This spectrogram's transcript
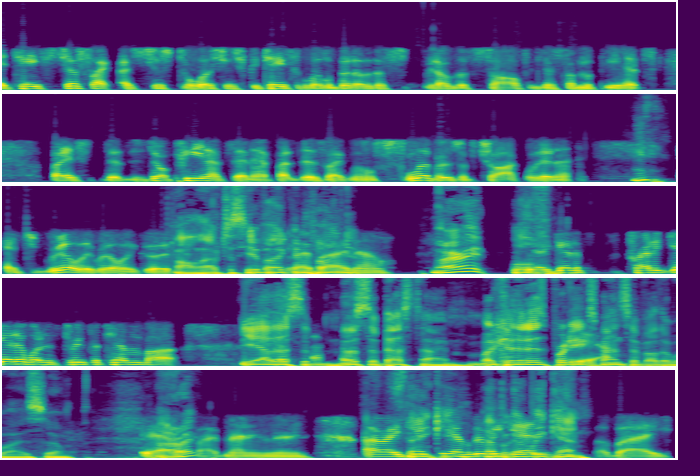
It tastes just like it's just delicious. You can taste a little bit of the you know the salt and just on the peanuts, but it's there's no peanuts in it. But there's like little slivers of chocolate in it. It's really really good. I'll have to see if I What I can buy find it. now. All right. Well, yeah, yeah, get it. Try to get it when it's three for ten bucks. Yeah, that's the that's the best time because it is pretty Yeah. expensive otherwise. So, Yeah, All right. five ninety nine. All right, Thank take care. you. Have a good Have a good weekend. weekend. Bye bye.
